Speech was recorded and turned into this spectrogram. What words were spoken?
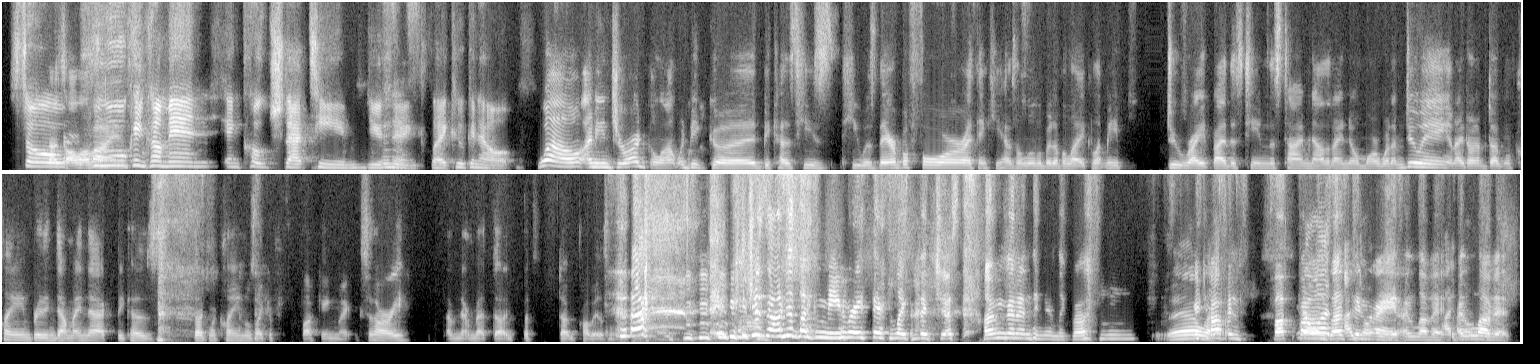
So who can come in and coach that team? Do you Mhm. think? Like who can help? Well, I mean, Gerard Gallant would be good because he's he was there before. I think he has a little bit of a like, let me do right by this team this time now that I know more what I'm doing and I don't have Doug MacLean breathing down my neck because Doug MacLean was like a fucking Mike. Sorry, I've never met Doug, but Doug probably doesn't. you just sounded like me right there, like the just I'm gonna and then you're like, well, Well, you're dropping fuck You know left I and right. care. I love it. I I, love care. it.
